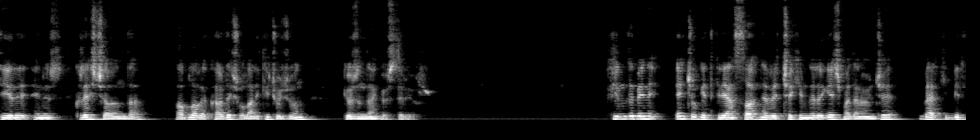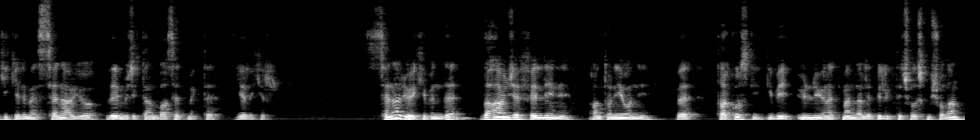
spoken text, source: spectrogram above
diğeri henüz kreş çağında abla ve kardeş olan iki çocuğun gözünden gösteriyor. Filmde beni en çok etkileyen sahne ve çekimlere geçmeden önce belki bir iki kelime senaryo ve müzikten bahsetmekte gerekir. Senaryo ekibinde daha önce Fellini, Antonioni ve Tarkovski gibi ünlü yönetmenlerle birlikte çalışmış olan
